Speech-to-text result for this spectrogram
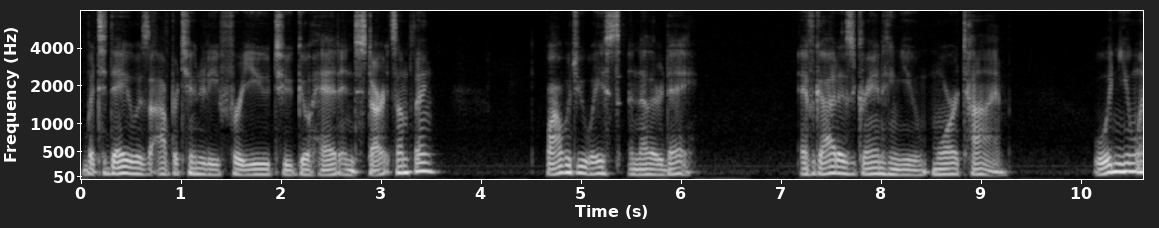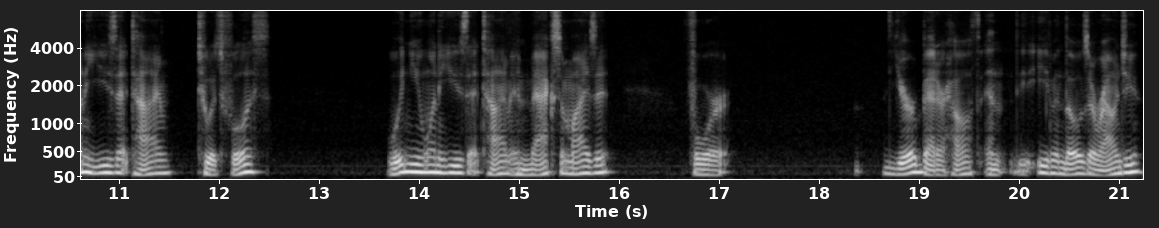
But today was the opportunity for you to go ahead and start something. Why would you waste another day? If God is granting you more time, wouldn't you want to use that time to its fullest? Wouldn't you want to use that time and maximize it for your better health and even those around you,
